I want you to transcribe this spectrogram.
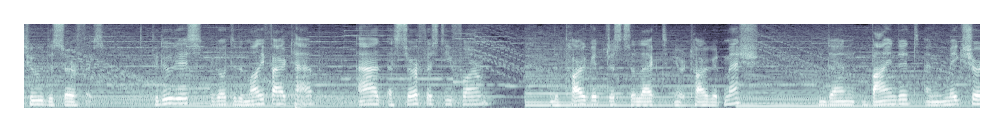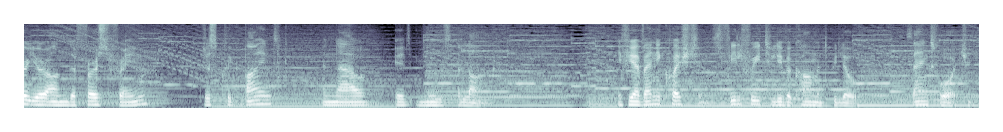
to the surface. To do this, you go to the modifier tab, add a surface deform, the target, just select your target mesh, then bind it and make sure you're on the first frame. Just click bind, and now it moves along. If you have any questions, feel free to leave a comment below. Thanks for watching.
